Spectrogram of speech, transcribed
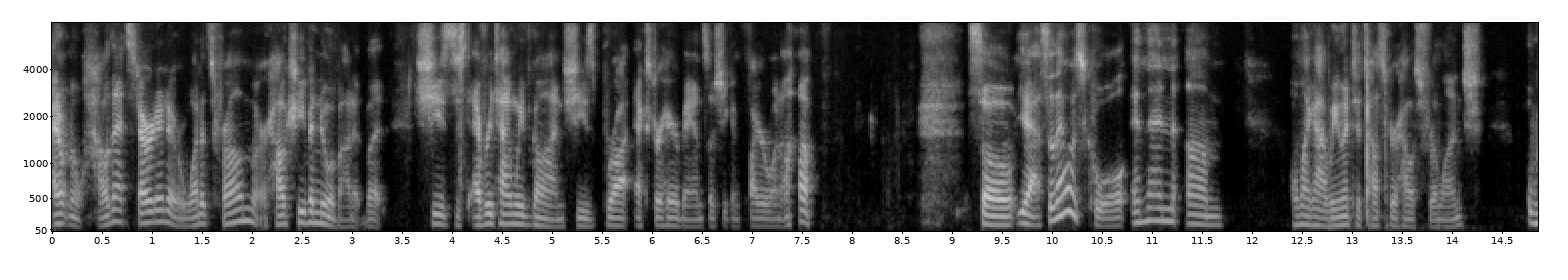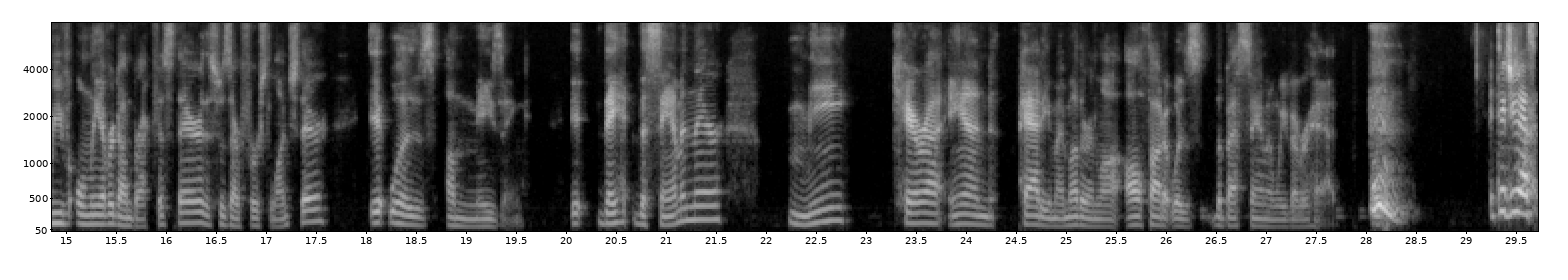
I don't know how that started or what it's from or how she even knew about it, but she's just every time we've gone, she's brought extra hairbands so she can fire one off. so yeah, so that was cool. And then um oh my god, we went to Tusker House for lunch. We've only ever done breakfast there. This was our first lunch there. It was amazing. It they the salmon there, me, Kara, and Patty, my mother-in-law, all thought it was the best salmon we've ever had. Did you ask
